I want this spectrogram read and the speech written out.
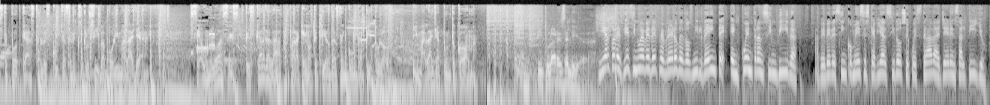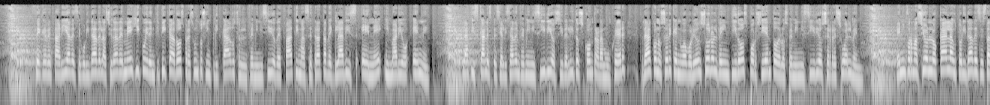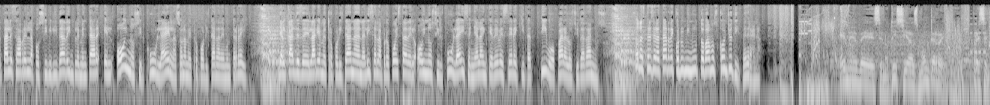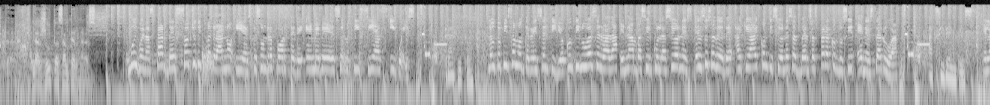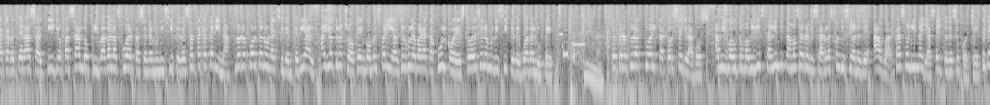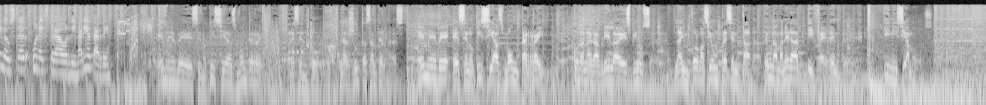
Este podcast lo escuchas en exclusiva por Himalaya. Si aún no lo haces, descarga la app para que no te pierdas ningún capítulo. Himalaya.com. Titulares del día. Miércoles 19 de febrero de 2020 encuentran sin vida a bebé de cinco meses que había sido secuestrada ayer en Saltillo. Secretaría de Seguridad de la Ciudad de México identifica a dos presuntos implicados en el feminicidio de Fátima. Se trata de Gladys N. y Mario N. La fiscal especializada en feminicidios y delitos contra la mujer da a conocer que en Nuevo León solo el 22% de los feminicidios se resuelven. En información local, autoridades estatales abren la posibilidad de implementar el Hoy no circula en la zona metropolitana de Monterrey. Y alcaldes del área metropolitana analizan la propuesta del Hoy no circula y señalan que debe ser equitativo para los ciudadanos. Son las 3 de la tarde con un minuto. Vamos con Judith Medrano. MBS Noticias Monterrey presenta Las Rutas Alternas. Muy buenas tardes, soy Judith Medrano y este es un reporte de MBS Noticias y Waze. Tráfico. La autopista Monterrey-Saltillo continúa cerrada en ambas circulaciones. Esto se debe a que hay condiciones adversas para conducir en esta rúa. Accidentes. En la carretera Saltillo, pasando privada Las Huertas en el municipio de Santa Catarina, nos reportan un accidente vial. Hay otro choque en Gómez Farías y el Boulevard Acapulco, esto es en el municipio de Guadalupe. Clima. Temperatura actual 14 grados. Amigo automovilista, le invitamos a revisar las condiciones de agua, gasolina y aceite de su coche. Que tenga usted una extraordinaria tarde. MBS Noticias Monterrey presentó Las Rutas Alternas. MBS Noticias Monterrey con Ana Gabriela Espinosa. La información presentada de una manera diferente. Iniciamos.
